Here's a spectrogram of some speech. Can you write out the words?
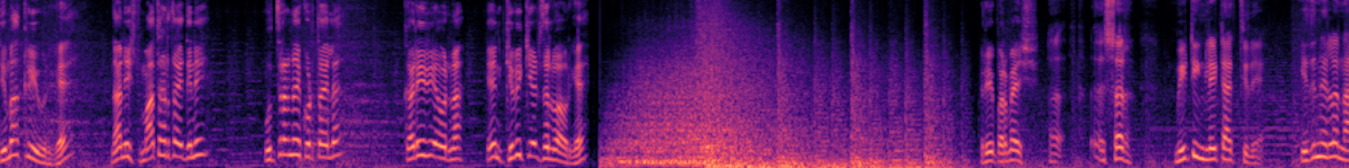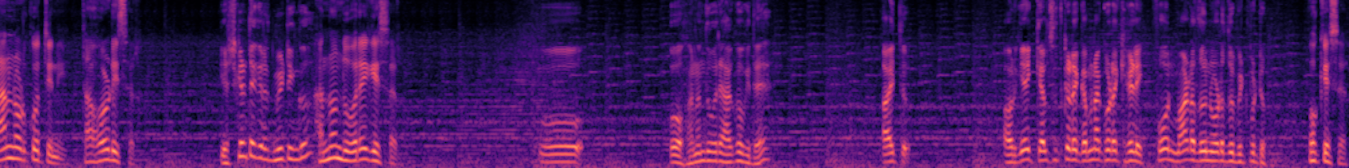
ದಿಮಾಕ್ರಿ ಇವ್ರಿಗೆ? ನಾನು ಇಷ್ಟು ಮಾತಾಡ್ತಾ ಇದ್ದೀನಿ. ಉತ್ತರನೇ ಕೊಡ್ತಾ ಇಲ್ಲ. ಕರೀರಿ ಅವ್ರನ್ನ. ಏನ್ ಕಿವಿ ಕೇಳಿಸಲ್ವಾ ಅವ್ರಿಗೆ? ರೀ ಪರಮೇಶ್. ಸರ್ ಮೀಟಿಂಗ್ ಲೇಟ್ ಆಗ್ತಿದೆ. ಇದನ್ನೆಲ್ಲ ನಾನು ನೋಡ್ಕೋತೀನಿ. ತಾ ಹೊರಡಿ ಸರ್. ಎಷ್ಟು ಗಂಟೆಗೆ ಇರೋದು ಮೀಟಿಂಗು? ಹನ್ನೊಂದುವರೆಗೆ ಸರ್. ಓ ಓ ಹನ್ನೊಂದುವರೆ ಆಗೋಗಿದೆ? ಆಯಿತು. ಅವ್ರಿಗೆ ಕೆಲಸದ ಕಡೆ ಗಮನ ಕೊಡಕ್ಕೆ ಹೇಳಿ. ಫೋನ್ ಮಾಡೋದು ನೋಡೋದು ಬಿಟ್ಬಿಟ್ಟು. Okay sir.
